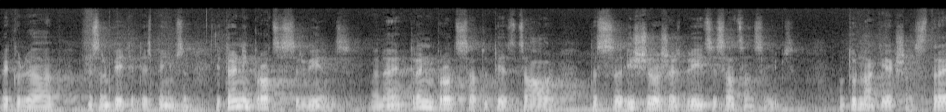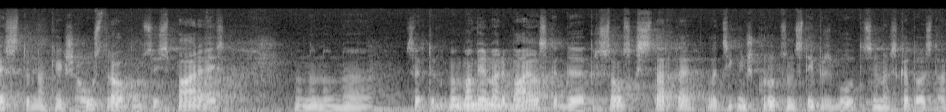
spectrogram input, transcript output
re, kur mēs varam pieķerties, pieņemsim, ja treniņa process ir viens, vai ne? Treniņa procesā tu tiec cauri, tas izšķirošais brīdis ir sacensības. Un tur nāk iekšā stress, tur nāk iekšā uztraukums, viss pārējais. Un, un, un, ā, saku, tur, man, man vienmēr ir bailes, kad Krasovskis startē, lai cik viņš krūts un stiprs būtu. Es vienmēr skatos tā.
